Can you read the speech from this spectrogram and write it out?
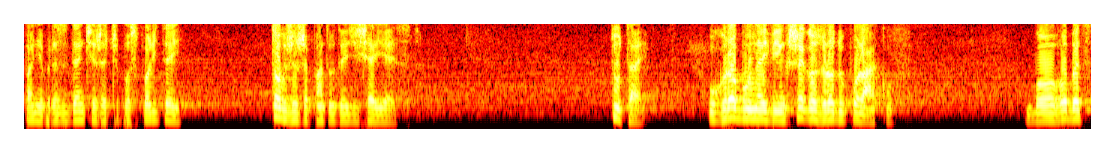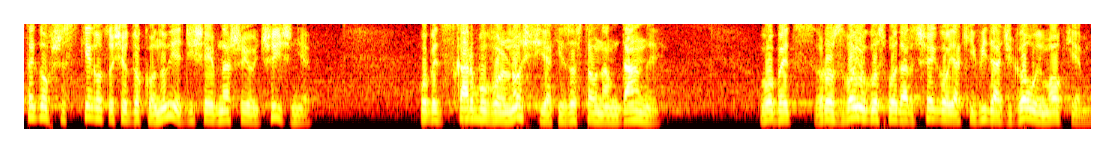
Panie prezydencie Rzeczypospolitej, dobrze, że Pan tutaj dzisiaj jest. Tutaj, u grobu największego z rodu Polaków bo wobec tego wszystkiego, co się dokonuje dzisiaj w naszej ojczyźnie, wobec skarbu wolności, jaki został nam dany, wobec rozwoju gospodarczego, jaki widać gołym okiem,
